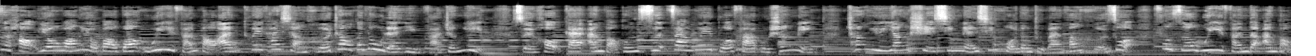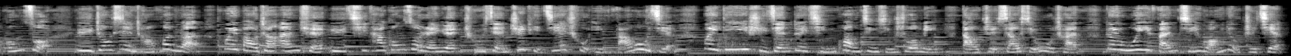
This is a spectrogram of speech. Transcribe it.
四号，有网友曝光吴亦凡保安推开想合照的路人，引发争议。随后，该安保公司在微博发布声明，称与央视新年新活动主办方合作，负责吴亦凡的安保工作。雨中现场混乱，为保障安全，与其他工作人员出现肢体接触，引发误解，未第一时间对情况进行说明，导致消息误传，对吴亦凡及网友致歉。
